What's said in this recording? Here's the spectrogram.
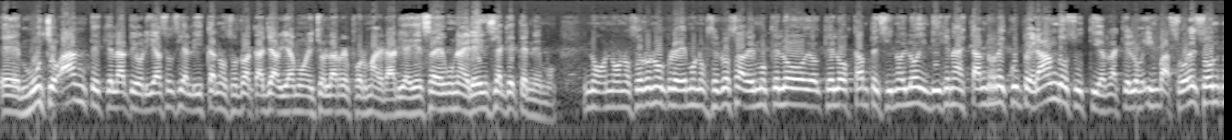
eh, mucho antes que la teoría socialista, nosotros acá ya habíamos hecho la reforma agraria y esa es una herencia que tenemos. No, no, nosotros no creemos, nosotros sabemos que, que los campesinos y los indígenas están recuperando sus tierras, que los invasores son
